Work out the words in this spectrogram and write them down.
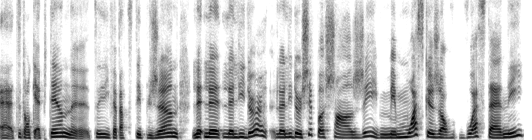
euh, tu ton capitaine, euh, tu il fait partie des plus jeunes. Le, leader, le leadership a changé, mais moi, ce que je vois cette année,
